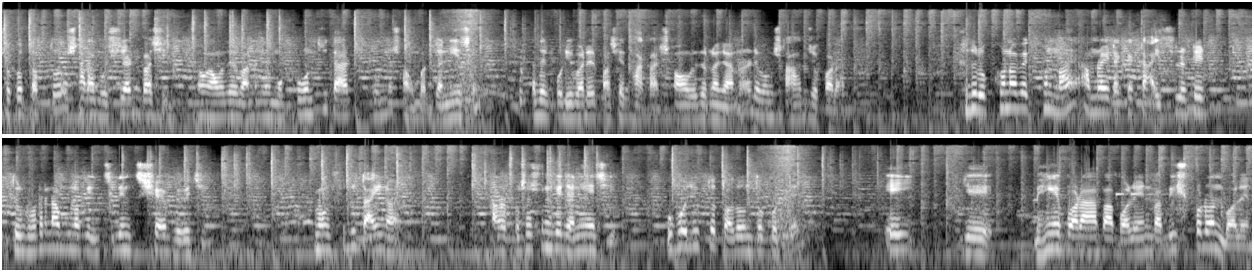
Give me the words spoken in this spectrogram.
শোকতপ্ত সারা বসিরহাটবাসী এবং আমাদের মাননীয় মুখ্যমন্ত্রী তার জন্য সংবাদ জানিয়েছেন, তাদের পরিবারের পাশে থাকার সমবেদনা জানানোর এবং সাহায্য করার। শুধু রক্ষণাবেক্ষণ নয়, আমরা এটাকে একটা আইসোলেটেড দুর্ঘটনামূলক ইনসিডেন্ট হিসেবে ভেবেছি। এবং শুধু তাই নয় আমরা প্রশাসনকে জানিয়েছি উপযুক্ত তদন্ত করতে। এই যে ভেঙে পড়া বা বলেন বা বিস্ফোরণ বলেন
